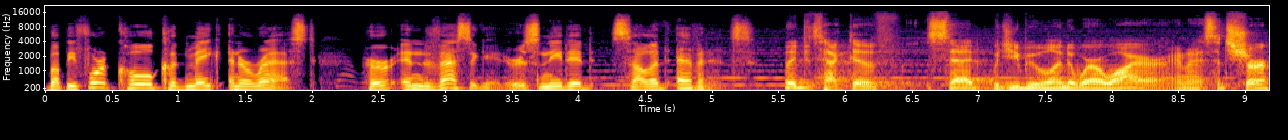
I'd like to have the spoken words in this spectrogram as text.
But before Cole could make an arrest, her investigators needed solid evidence. The detective said, Would you be willing to wear a wire? And I said, Sure.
